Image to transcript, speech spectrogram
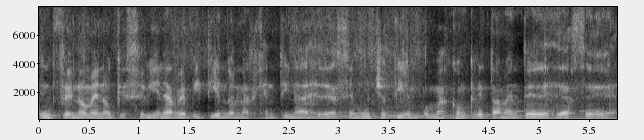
un fenómeno que se viene repitiendo en la Argentina desde hace mucho tiempo, más concretamente desde hace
